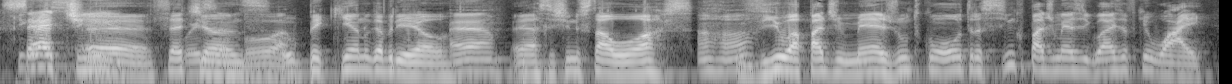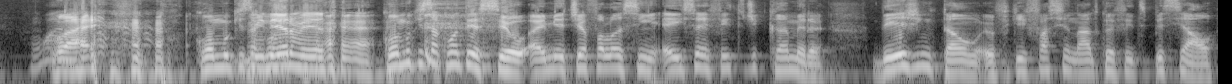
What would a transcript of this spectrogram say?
Sete. É, sete Coisa anos. boa. O pequeno Gabriel. É. é, assistindo Star Wars. Aham. Viu a Padmé junto com outras cinco Padmés iguais. Eu fiquei, uai. Uai. Como que isso Mineiro mesmo. Como que isso aconteceu? Aí minha tia falou assim: é isso é efeito de câmera. Desde então, eu fiquei fascinado com o efeito especial.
